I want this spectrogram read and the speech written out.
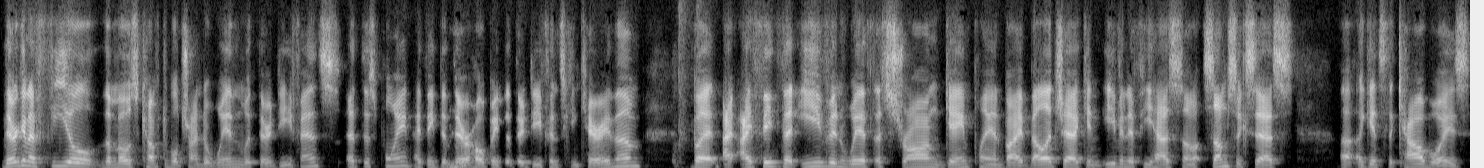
they're going to feel the most comfortable trying to win with their defense at this point. I think that they're hoping that their defense can carry them. But I, I think that even with a strong game plan by Belichick, and even if he has some, some success uh, against the Cowboys,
